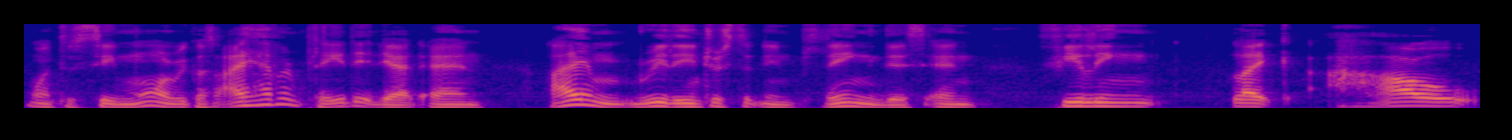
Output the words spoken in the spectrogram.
want to say more? Because I haven't played it yet, and I am really interested in playing this and feeling like how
